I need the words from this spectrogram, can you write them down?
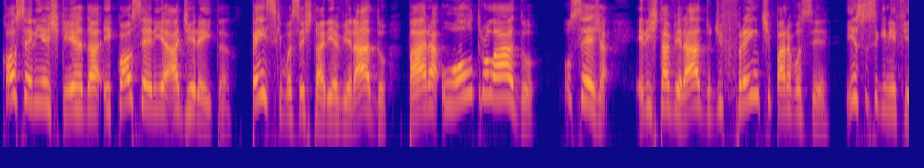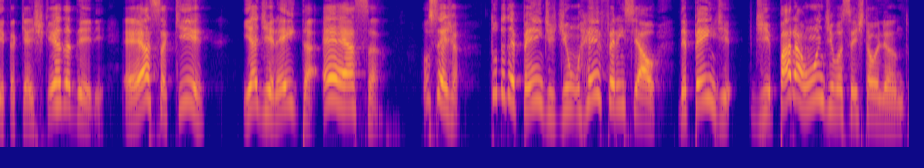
Qual seria a esquerda e qual seria a direita? Pense que você estaria virado para o outro lado, ou seja, ele está virado de frente para você. Isso significa que a esquerda dele é essa aqui e a direita é essa. Ou seja, tudo depende de um referencial, depende de para onde você está olhando.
